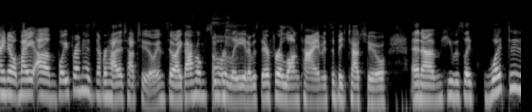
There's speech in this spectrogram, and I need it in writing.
I know my um boyfriend has never had a tattoo and so I got home super Oh. late. I was there for a long time. It's a big tattoo. And um he was like, "What did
